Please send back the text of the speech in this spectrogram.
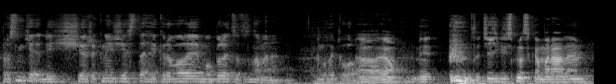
prosím tě, když řekneš, že jste hackerovali mobily, co to znamená? Nebo hackovali? Uh, jo, my, totiž když jsme s kamarádem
